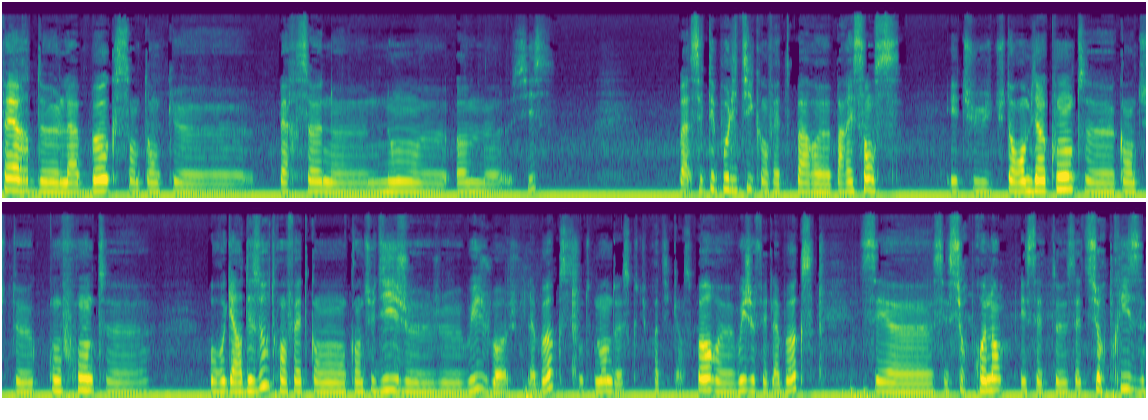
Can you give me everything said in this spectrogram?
faire de la boxe en tant que personne euh, non euh, homme cis, bah, c'était politique en fait, par, par essence. Et tu t'en rends bien compte quand tu te confrontes au regard des autres en fait. Quand, quand tu dis je, je, oui, je, vois, je fais de la boxe, on te demande est-ce que tu pratiques un sport, oui, je fais de la boxe. C'est c'est surprenant. Et cette, cette surprise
